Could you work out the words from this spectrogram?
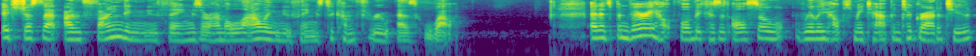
It's just that I'm finding new things or I'm allowing new things to come through as well. And it's been very helpful because it also really helps me tap into gratitude.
